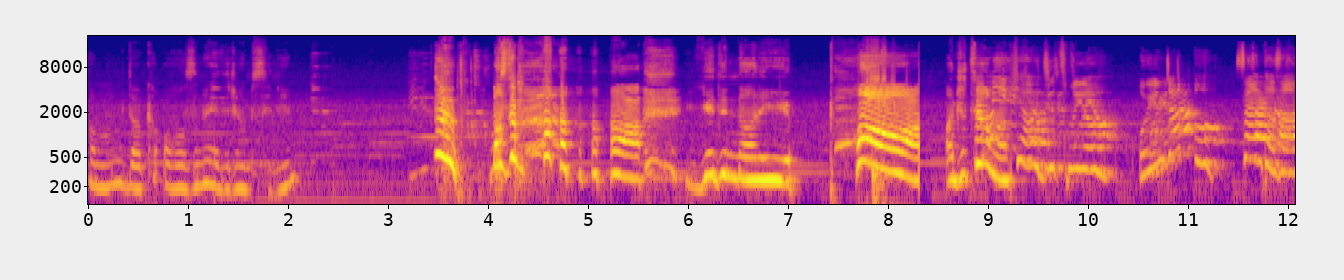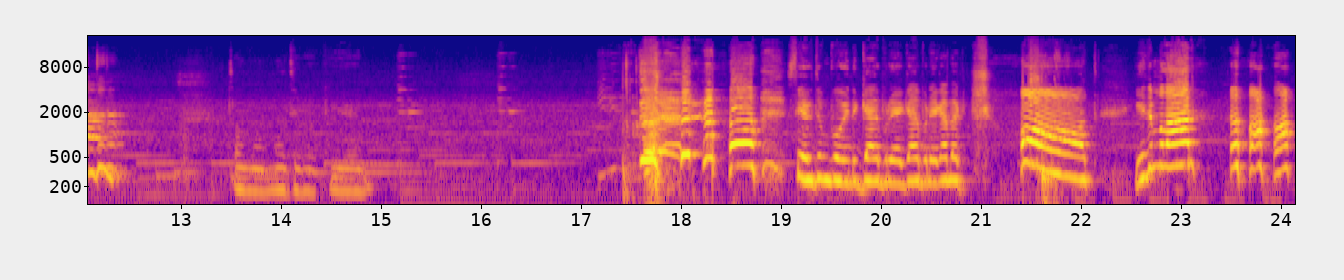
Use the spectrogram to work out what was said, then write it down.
Tamam bir dakika ağzına edeceğim senin. Bastım. Yedin naneyi. Pa! Acıtıyor mu? Ki acıtmıyor. Oyuncak bu. Sen kazandın. Tamam hadi bakayım. Sevdim bu oyunu. Gel buraya gel buraya gel bak. Çat! Yedin mi lan?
